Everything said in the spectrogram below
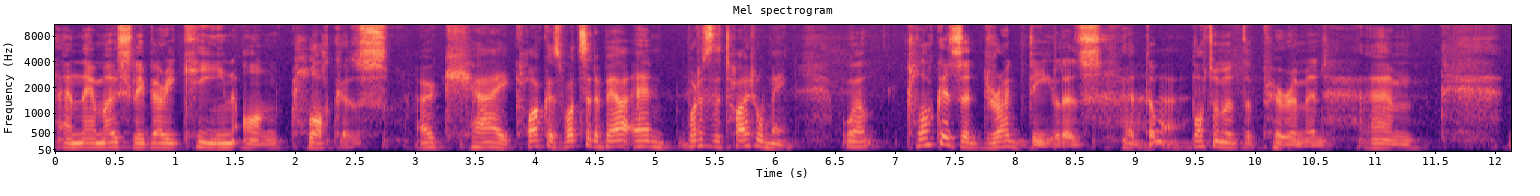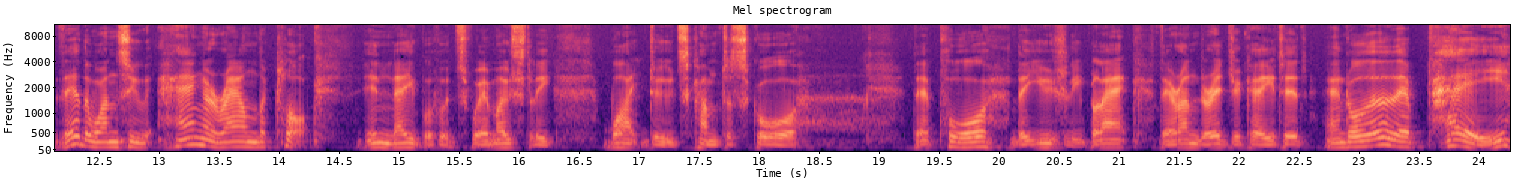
and they're mostly very keen on clockers. Okay. Clockers, what's it about and what does the title mean? Well, clockers are drug dealers at the bottom of the pyramid. Um, they're the ones who hang around the clock in neighborhoods where mostly white dudes come to score. They're poor, they're usually black, they're undereducated, and although their pay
